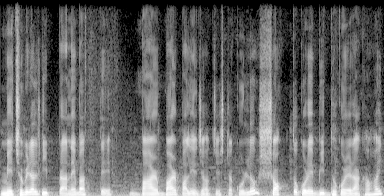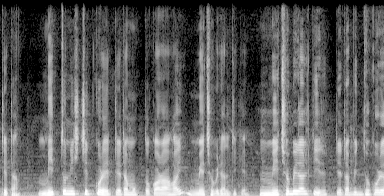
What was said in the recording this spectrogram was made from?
মেছো বিড়ালটি প্রাণে বাঁচতে বারবার পালিয়ে যাওয়ার চেষ্টা করলেও শক্ত করে বিদ্ধ করে রাখা হয় টেটা। মৃত্যু নিশ্চিত করে টেটামুক্ত করা হয় মেছো বিড়ালটিকে। মেছো বিড়ালটির টেটাবিদ্ধ করে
